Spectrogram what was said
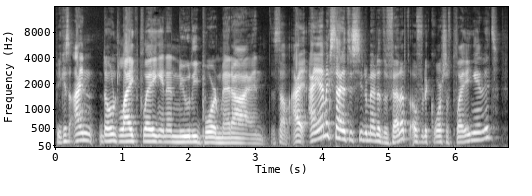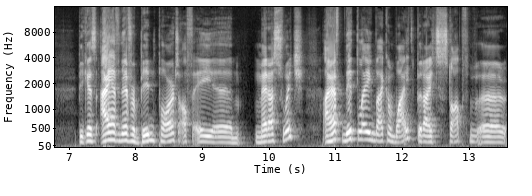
Because I don't like playing in a newly born meta and stuff. I, I am excited to see the meta develop over the course of playing in it because I have never been part of a um, meta switch. I have did playing black and white, but I stopped uh,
